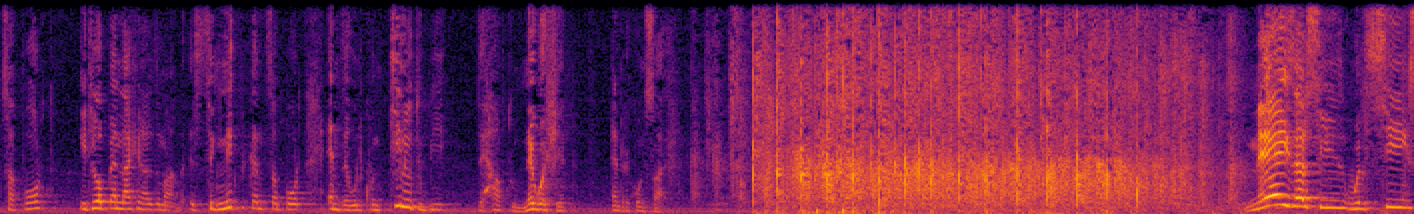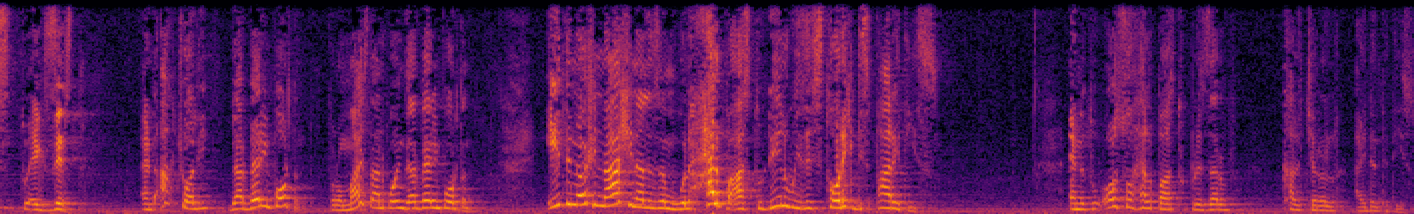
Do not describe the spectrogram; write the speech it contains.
support. Ethiopian nationalism has a significant support, and they will continue to be. They have to negotiate and reconcile. Neither will cease to exist. And actually, they are very important. From my standpoint, they are very important. Ethno-nationalism will help us to deal with historic disparities and it will also help us to preserve cultural identities.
